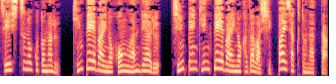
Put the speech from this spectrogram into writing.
性質の異なる金平梅の本案である、新編金平梅の方は失敗作となった。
